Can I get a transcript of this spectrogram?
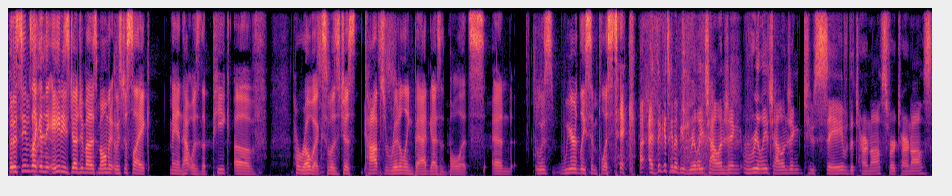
But it seems like in the 80s, judging by this moment, it was just like, man, that was the peak of heroics was just cops riddling bad guys with bullets and it was weirdly simplistic. I, I think it's going to be really challenging, really challenging to save the turnoffs for turnoffs.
